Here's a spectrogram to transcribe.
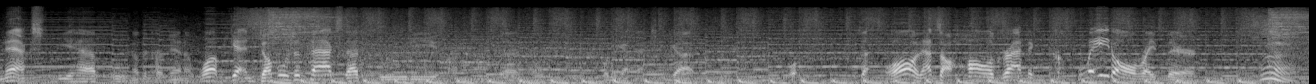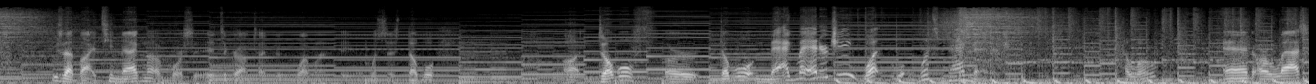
next, we have ooh another Carvanha. What? We getting doubles and packs? That's booty. What do we got next? We got. Oh, oh that's a holographic Claydol right there. Hmm. Who's that by? Team Magma? Of course, it's a ground type. What would it be? What's this? Double... Uh, double... or double magma energy? What? What's magma energy? Hello? And our last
